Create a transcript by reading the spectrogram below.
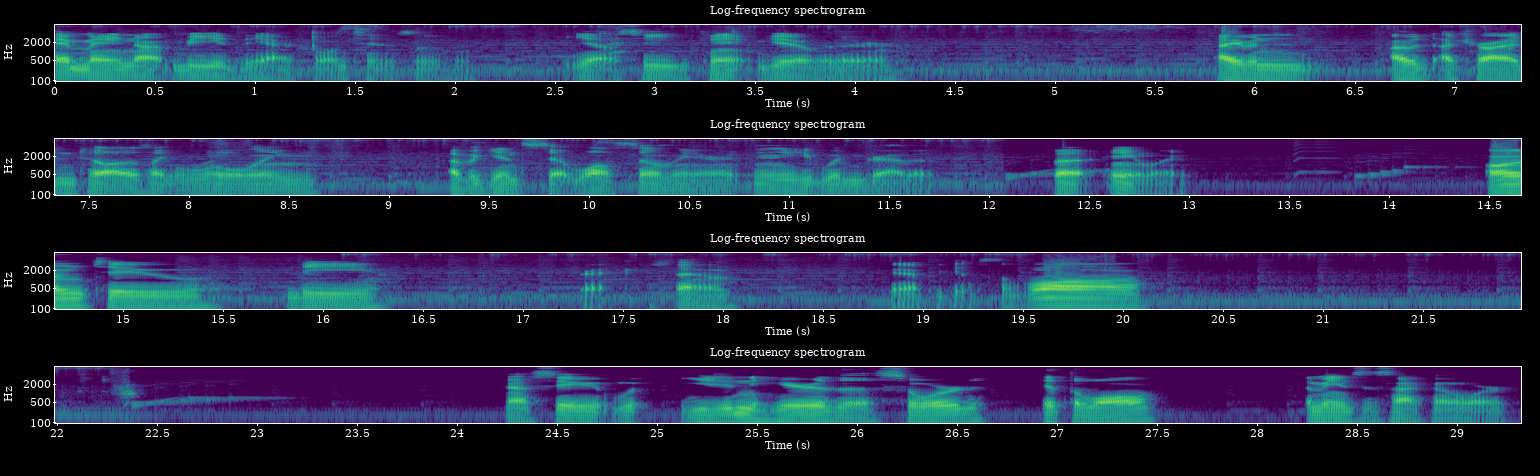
it may not be the actual intended solution. Yeah, so you can't get over there. I even I was I tried until I was like rolling up against it while still in the air, and he wouldn't grab it. But anyway, on to the trick. So get up against the wall. Now see, you didn't hear the sword hit the wall. That means it's not going to work.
